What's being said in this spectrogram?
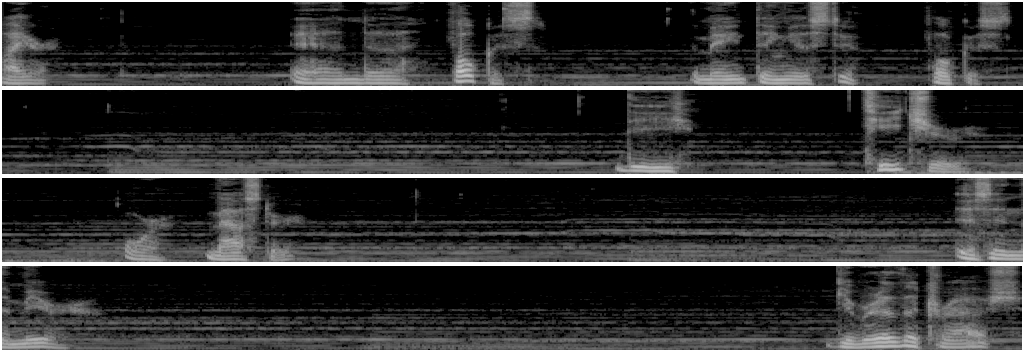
higher and uh, focus. The main thing is to focus. The teacher or master is in the mirror. Get rid of the trash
